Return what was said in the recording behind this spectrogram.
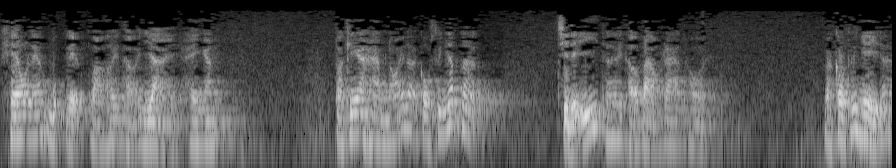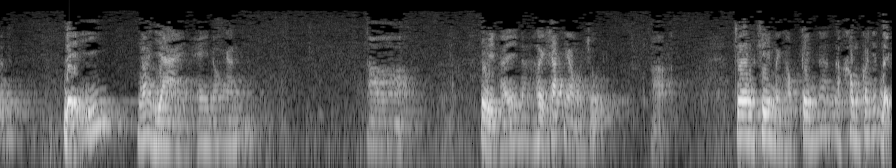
khéo léo buộc niệm vào hơi thở dài hay ngắn. Và khi A Hàm nói là câu thứ nhất là chỉ để ý tới hơi thở vào ra thôi. Và câu thứ nhì đó, để ý nó dài hay nó ngắn. Đó. Quý vị thấy nó hơi khác nhau một chút. Đó cho nên khi mình học kinh đó, nó không có nhất định.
